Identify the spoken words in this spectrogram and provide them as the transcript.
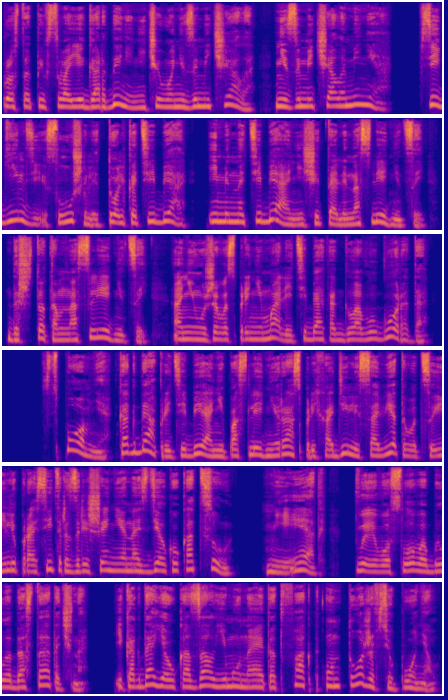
Просто ты в своей гордыне ничего не замечала, не замечала меня. Все гильдии слушали только тебя. Именно тебя они считали наследницей. Да что там наследницей? Они уже воспринимали тебя как главу города. Вспомни, когда при тебе они последний раз приходили советоваться или просить разрешения на сделку к отцу? Нет, твоего слова было достаточно. И когда я указал ему на этот факт, он тоже все понял.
